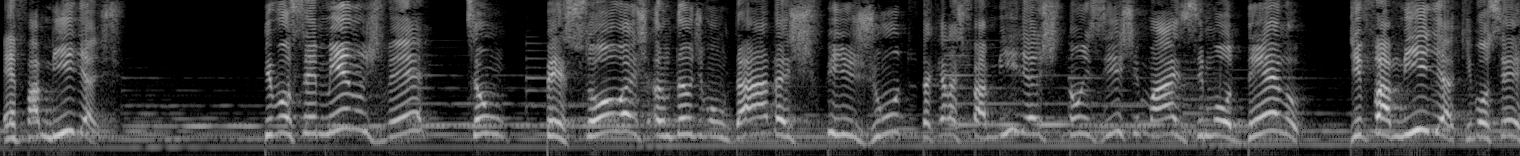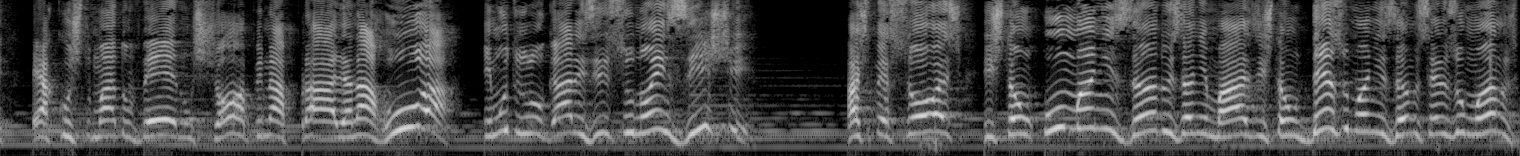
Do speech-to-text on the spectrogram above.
é famílias. O que você menos vê são pessoas andando de mão dadas, filhos juntos, aquelas famílias, não existe mais esse modelo de família que você é acostumado a ver no shopping, na praia, na rua. Em muitos lugares isso não existe. As pessoas estão humanizando os animais, estão desumanizando os seres humanos.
